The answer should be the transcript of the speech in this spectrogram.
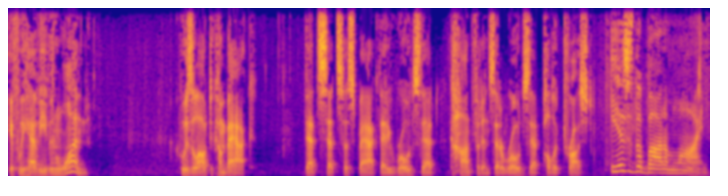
If we have even one who is allowed to come back, that sets us back. That erodes that confidence, that erodes that public trust. Is the bottom line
